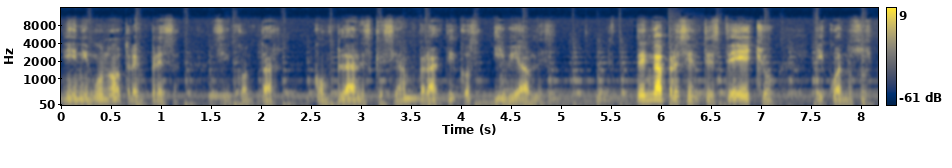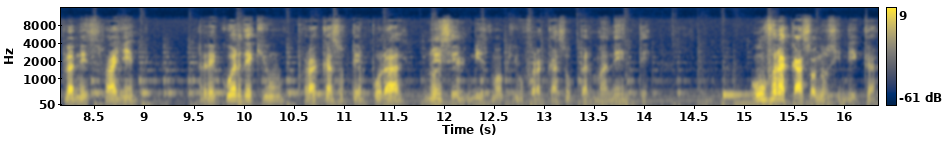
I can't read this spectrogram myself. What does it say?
ni en ninguna otra empresa, sin contar con planes que sean prácticos y viables. Tenga presente este hecho y cuando sus planes fallen, recuerde que un fracaso temporal no es el mismo que un fracaso permanente. Un fracaso nos indica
